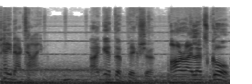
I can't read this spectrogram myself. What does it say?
Payback time. I get the picture. Alright, let's go.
